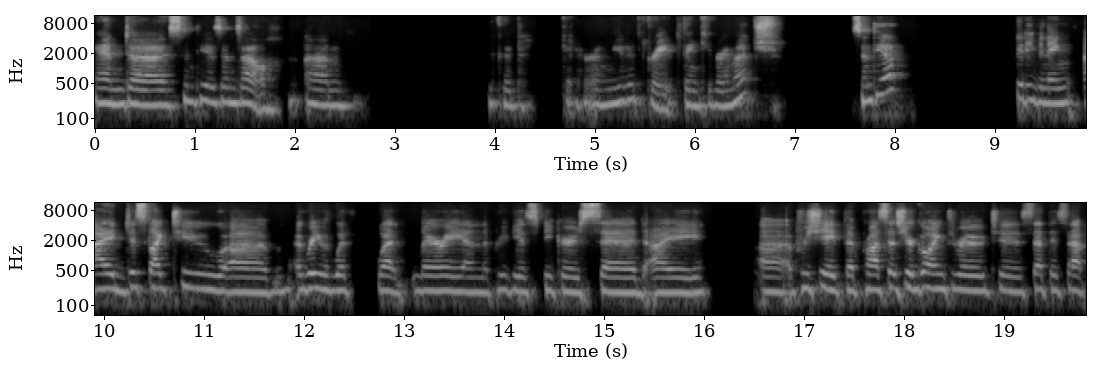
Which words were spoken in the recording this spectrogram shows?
And uh, Cynthia Zenzel, um, we could get her unmuted. Great, thank you very much. Cynthia? Good evening. I'd just like to um, agree with, with what Larry and the previous speakers said. I uh, appreciate the process you're going through to set this up.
